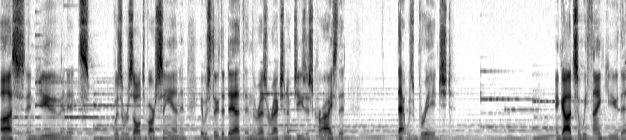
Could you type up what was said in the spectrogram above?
us and you, and it was a result of our sin. And it was through the death and the resurrection of Jesus Christ that that was bridged. And God, so we thank you that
